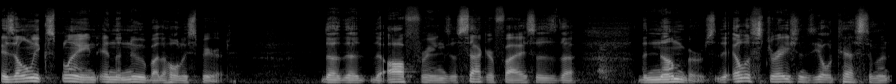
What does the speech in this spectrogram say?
is only explained in the New by the Holy Spirit. The, the, the offerings, the sacrifices, the, the numbers, the illustrations, the Old Testament.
